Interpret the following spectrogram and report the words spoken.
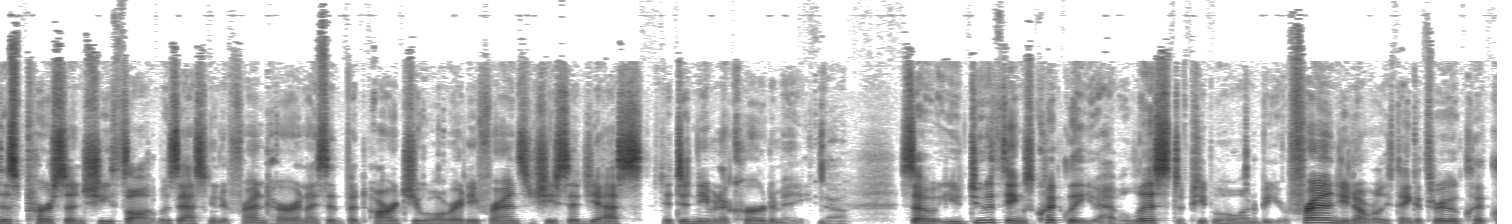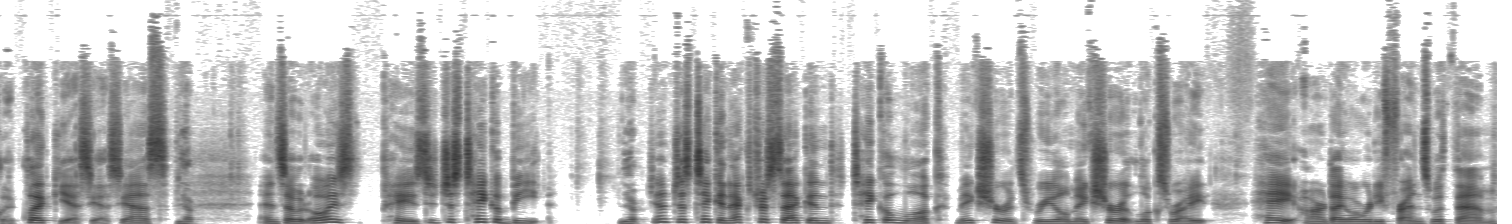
this person she thought was asking to friend her and i said but aren't you already friends? And she said yes. It didn't even occur to me. Yeah, so you do things quickly. You have a list of people who want to be your friend. You don't really think it through. Click click click. Yes yes yes. Yep, and so it always pays to just take a beat. Yep, you know, just take an extra second, take a look, make sure it's real, make sure it looks right. Hey, aren't I already friends with them?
